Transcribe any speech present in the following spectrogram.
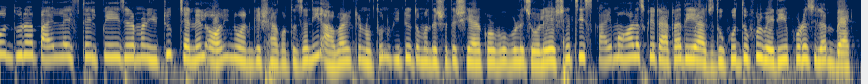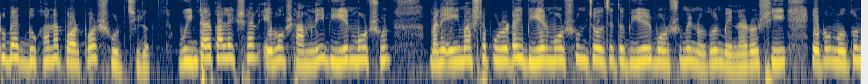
বন্ধুরা পাইল লাইফস্টাইল পেজ আর আমার ইউটিউব চ্যানেল অল ইন ওয়ানকে স্বাগত জানিয়ে আবার একটা নতুন ভিডিও তোমাদের সাথে শেয়ার করব বলে চলে এসেছি। স্কাই মহারাজকে টাটা দিয়ে আজ দুপুর দুপুর বেরিয়ে পড়েছিলাম। ব্যাক টু ব্যাক দুখানা পরপর শ্যুট ছিল। উইন্টার কালেকশন এবং সামনেই বিয়ের মরশুম। মানে এই মাসটা পুরোটাই বিয়ের মরশুম চলছে। তো বিয়ের মরশুমে নতুন বেনারসি এবং নতুন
